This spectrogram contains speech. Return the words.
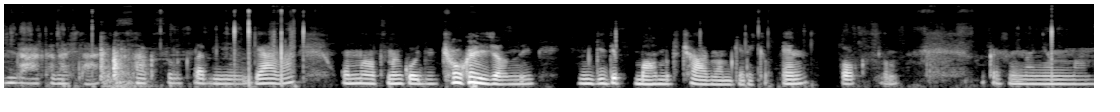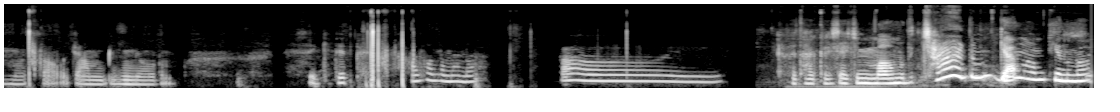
Şimdi arkadaşlar saksılıkta bir yer var. Onun altına koydum. Çok heyecanlıyım. Şimdi gidip Mahmut'u çağırmam gerekiyor. En zor kısmım. Arkadaşlar yanına nasıl alacağım bilmiyorum. Neyse gidip alalım onu. Bye. Evet arkadaşlar şimdi Mahmut'u çağırdım. Gel Mahmut yanıma.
